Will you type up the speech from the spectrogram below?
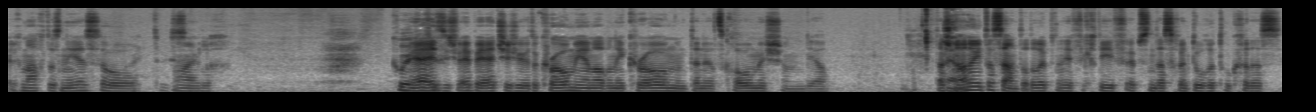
Ich, ich mache das nie so eigentlich. Gut. Ja, es ist eben, Edge ist wieder Chromium, aber nicht Chrome und dann wird es komisch und ja. Das ist Ja. auch noch interessant, oder? Ob dann effektiv, ob sie das können durchdrücken dass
